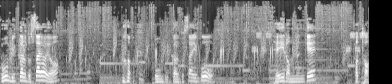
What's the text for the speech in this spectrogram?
좋은 밀가루도 쌓여요. 좋은 밀가루도 쌓이고 제일 없는 게 버터.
